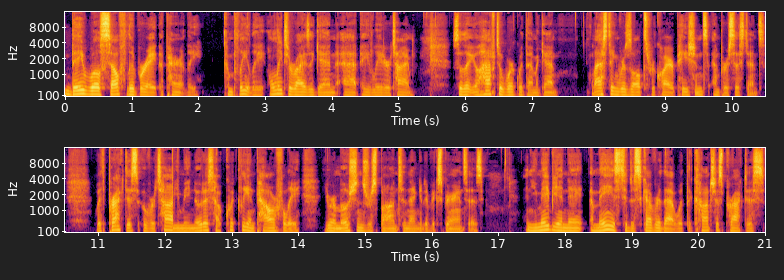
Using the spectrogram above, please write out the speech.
They will self liberate, apparently, completely, only to rise again at a later time, so that you'll have to work with them again. Lasting results require patience and persistence. With practice over time, you may notice how quickly and powerfully your emotions respond to negative experiences. And you may be ana- amazed to discover that with the conscious practice,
